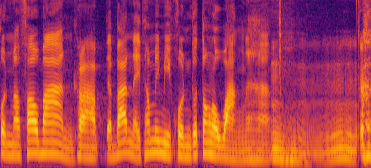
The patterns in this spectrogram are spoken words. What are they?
คนมาเฝ้าบ้านครับแต่บ้านไหนถ้าไม่มีคนก็ต้องระวังนะฮะอืมอะ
